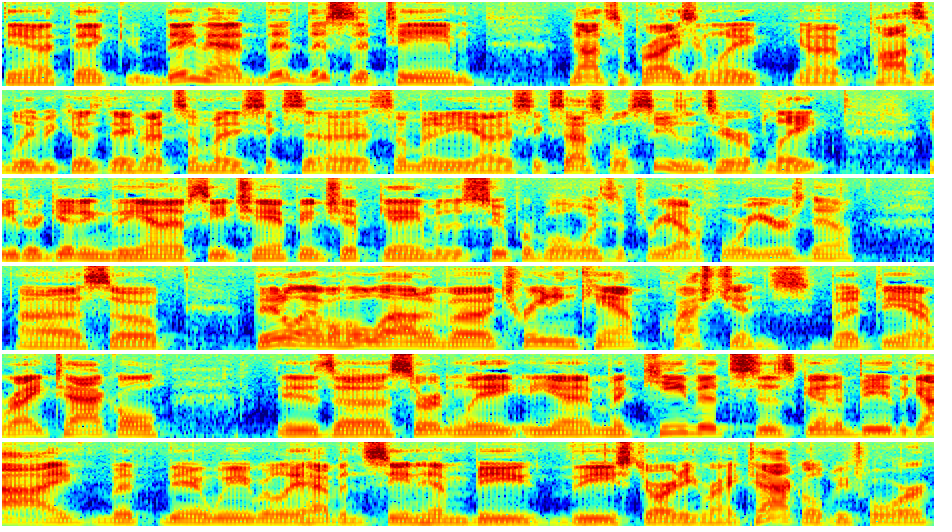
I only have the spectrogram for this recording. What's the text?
you know, I think they've had. This is a team, not surprisingly, uh, possibly because they've had so many success, uh, so many uh, successful seasons here of late, either getting to the NFC Championship game or the Super Bowl. What is it? Three out of four years now. so they don't have a whole lot of training camp questions, but you know, right tackle is uh, certainly you know, is going to be the guy, but you know, we really haven't seen him be the starting right tackle before.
